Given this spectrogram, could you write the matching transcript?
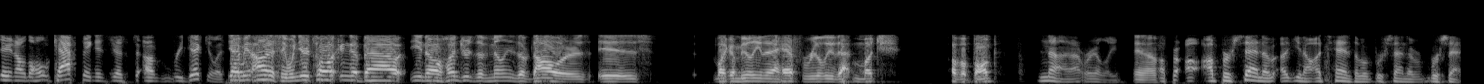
You know the whole cap thing is just uh, ridiculous. Yeah, I mean honestly, when you're talking about you know hundreds of millions of dollars, is like a million and a half really that much of a bump? No, not really. You know, A, a, a percent of, you know, a tenth of a percent of a percent,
